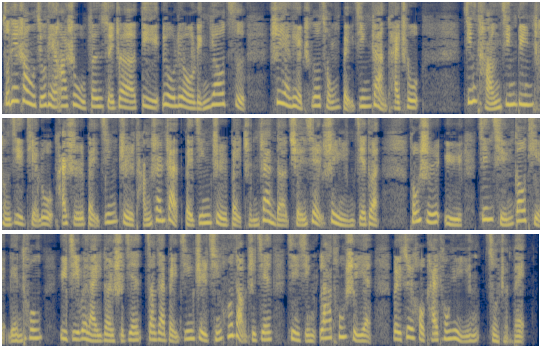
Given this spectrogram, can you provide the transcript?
昨天上午九点二十五分随着第六六零幺次试验列车从北京站开出京唐京滨城际铁路开始北京至唐山站北京至北辰站的全线试运营阶段同时与京秦高铁联通预计未来一段时间将在北京至秦皇岛之间进行拉通试验为最后开通运营做准备。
